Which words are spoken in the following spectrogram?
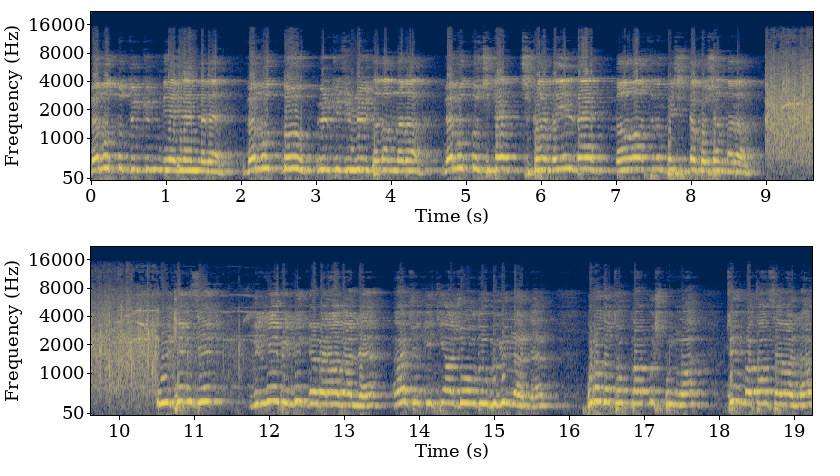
Ne mutlu Türk'üm diyebilenlere, ne mutlu ülkücülüğü tadanlara, ne mutlu çıkar, çıkar değil de davasının peşinde koşanlara. Ülkemizin milli birlik ve beraberliğe en çok ihtiyacı olduğu bu günlerde burada toplanmış bulunan tüm vatanseverler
